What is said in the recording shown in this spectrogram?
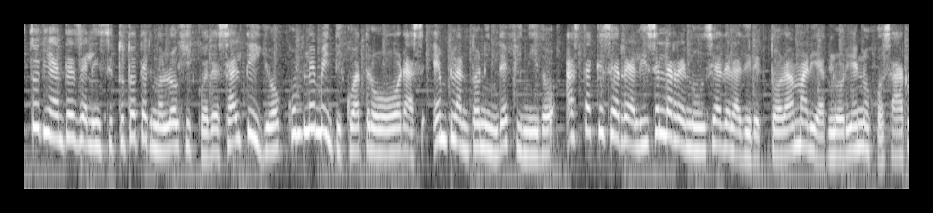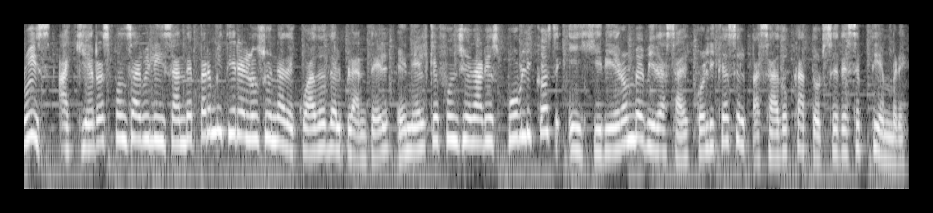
Estudiantes del Instituto Tecnológico de Saltillo cumplen 24 horas en plantón indefinido hasta que se realice la renuncia de la directora María Gloria Hinojosa Ruiz, a quien responsabilizan de permitir el uso inadecuado del plantel en el que funcionarios públicos ingirieron bebidas alcohólicas el pasado 14 de septiembre.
